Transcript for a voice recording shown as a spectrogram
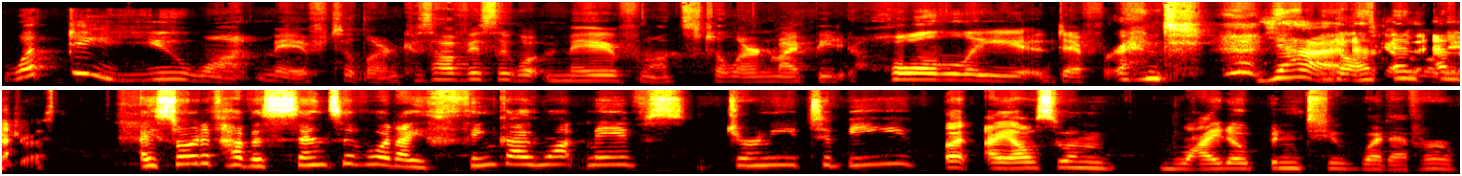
What do you want Maeve to learn? Because obviously, what Maeve wants to learn might be wholly different. Yeah, and, and, and. I sort of have a sense of what I think I want Maeve's journey to be, but I also am wide open to whatever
